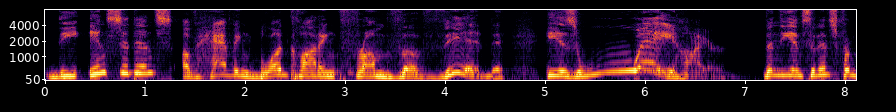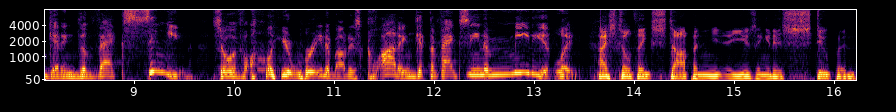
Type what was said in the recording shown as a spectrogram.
The incidence of having blood clotting from the vid is way higher than the incidence from getting the vaccine. So if all you're worried about is clotting, get the vaccine immediately. I still think stopping using it is stupid.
